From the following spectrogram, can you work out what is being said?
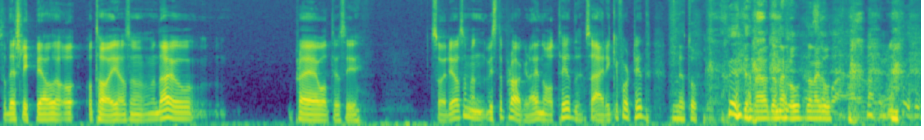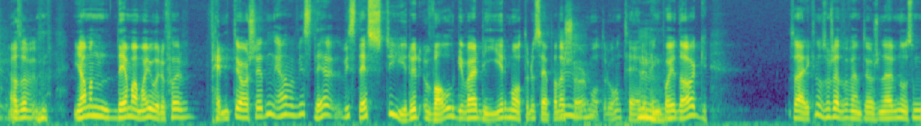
så det slipper jeg å, å, å ta i. Altså, men det er jo Pleier jeg jo alltid å si sorry, altså, men hvis det plager deg i nåtid, så er det ikke fortid. Nettopp. den, er, den er god. Den er god. Altså, ja, men det mamma gjorde for 50 år siden ja, hvis, det, hvis det styrer valg, verdier, måter du ser på deg sjøl, måter du håndterer ting Mm. på i dag, så er det ikke noe som skjedde for 50 år siden. Det er noe som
